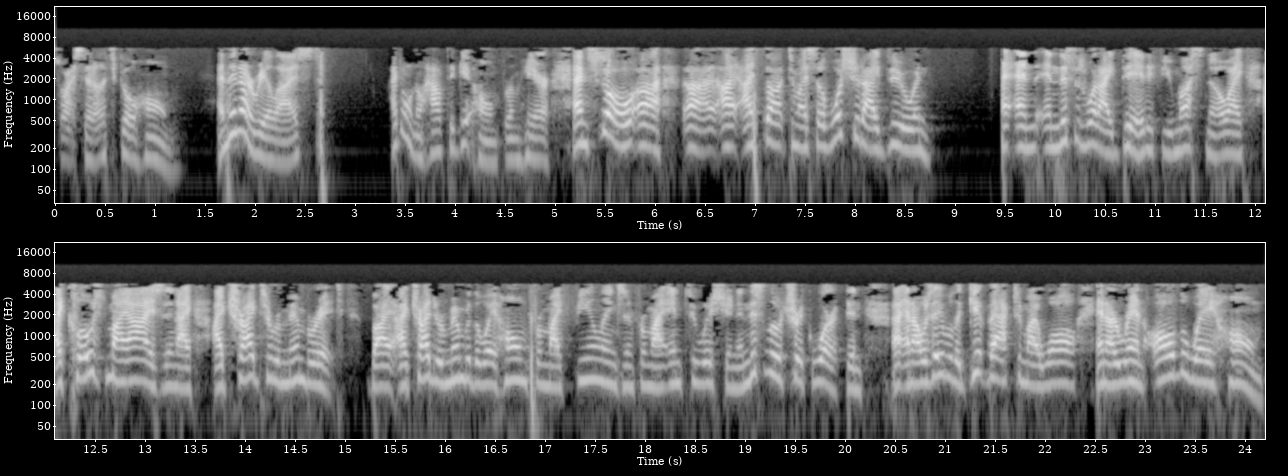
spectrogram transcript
So I said, let's go home. And then I realized I don't know how to get home from here. And so uh, I, I thought to myself, what should I do? And and and this is what I did, if you must know. I I closed my eyes and I I tried to remember it by I tried to remember the way home from my feelings and from my intuition. And this little trick worked, and uh, and I was able to get back to my wall, and I ran all the way home.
